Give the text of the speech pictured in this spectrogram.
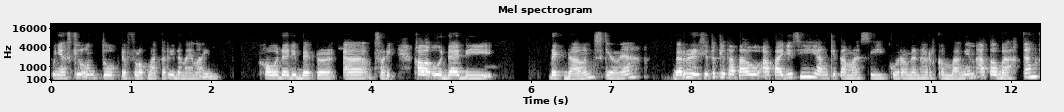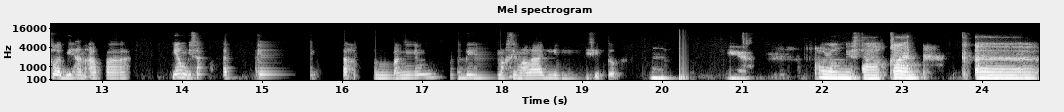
punya skill untuk develop materi dan lain-lain. Kalau udah di backdown, eh, sorry, kalau udah di breakdown skillnya, baru dari situ kita tahu apa aja sih yang kita masih kurang dan harus kembangin, atau bahkan kelebihan apa yang bisa kita kembangin lebih maksimal lagi di situ. Hmm, Iya. Kalau misalkan eh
